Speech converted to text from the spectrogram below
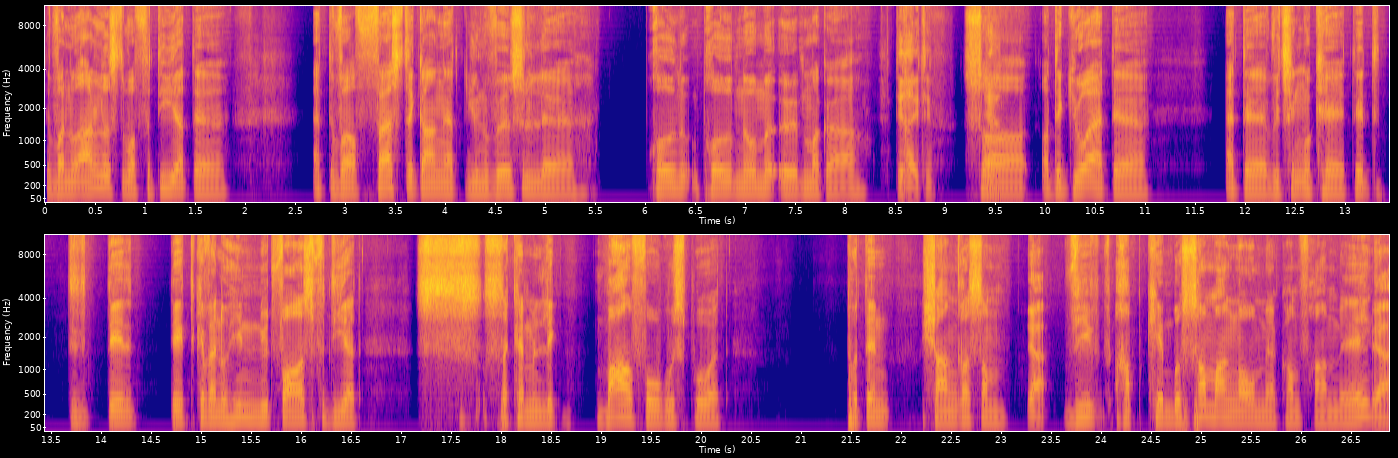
det var noget anderledes, det var fordi, at, øh, at det var første gang, at Universal øh, prøvede, prøvede noget med Urban at gøre. Det er rigtigt. Så, Ja. ja. Og det gjorde, at, øh, at øh, vi tænkte, okay, det, det, det, det, det kan være noget helt nyt for os, fordi at så, så kan man lægge meget fokus på, at, på den genre, som Ja. vi har kæmpet så mange år med at komme frem med, ikke? Ja,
